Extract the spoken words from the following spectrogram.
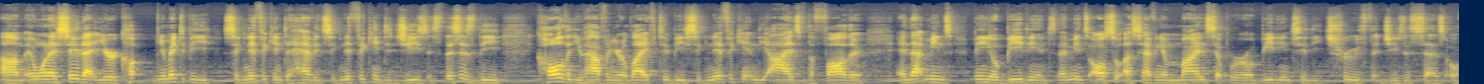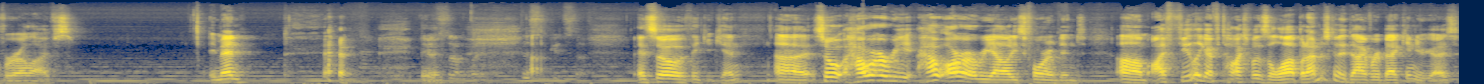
Um, and when I say that, you're you're meant to be significant to heaven, significant to Jesus. This is the call that you have in your life to be significant in the eyes of the Father, and that means being obedient. That means also us having a mindset where we're obedient to the truth that Jesus says over our lives. Amen. Good stuff, This is good stuff. And so, thank you, Ken. Uh, so, how are we? How are our realities formed? And um, I feel like I've talked about this a lot, but I'm just going to dive right back in here, guys.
